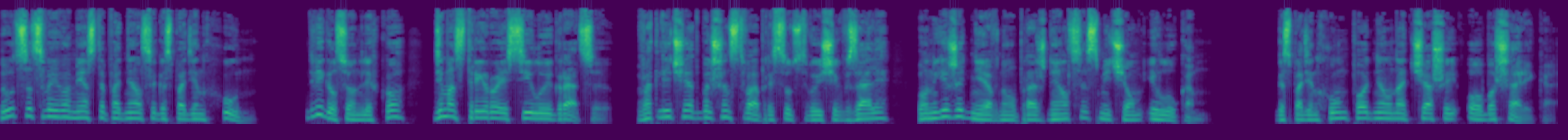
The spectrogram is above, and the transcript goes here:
Тут со своего места поднялся господин Хун. Двигался он легко, демонстрируя силу и грацию. В отличие от большинства присутствующих в зале, он ежедневно упражнялся с мечом и луком. Господин Хун поднял над чашей оба шарика.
